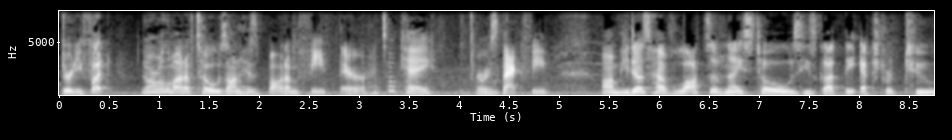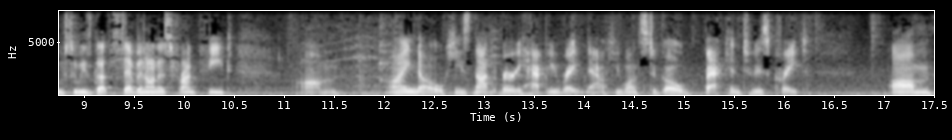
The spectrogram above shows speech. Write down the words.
dirty foot. Normal amount of toes on his bottom feet there. It's okay. Or his back feet. Um, he does have lots of nice toes. He's got the extra two, so he's got seven on his front feet. Um, I know he's not very happy right now. He wants to go back into his crate. Um,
